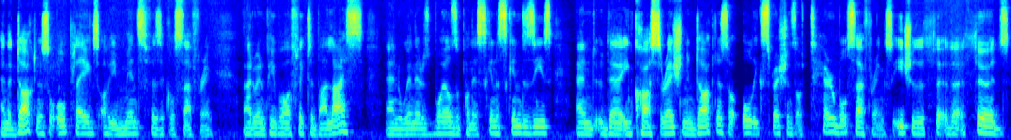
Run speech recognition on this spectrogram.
and the darkness are all plagues of immense physical suffering. Right, when people are afflicted by lice, and when there's boils upon their skin, a skin disease, and the incarceration in darkness are all expressions of terrible suffering. So each of the, th- the thirds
